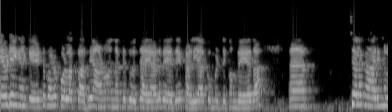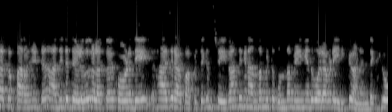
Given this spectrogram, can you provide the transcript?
എവിടെയെങ്കിലും കേട്ടുപഴക്കമുള്ള കഥയാണോ എന്നൊക്കെ ചോദിച്ച് അയാൾ വേദയെ കളിയാക്കുമ്പോഴത്തേക്കും വേദ ചില കാര്യങ്ങളൊക്കെ പറഞ്ഞിട്ട് അതിന്റെ തെളിവുകളൊക്കെ കോടതിയിൽ ഹാജരാക്കും. അപ്പോഴത്തേക്കും ശ്രീകാന്ത് ഇങ്ങനെ അന്തം വിട്ട് കുന്തം വിഴുങ്ങിയതുപോലെ അവിടെ ഇരിക്കുവാണ്. എന്തൊക്കെയോ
